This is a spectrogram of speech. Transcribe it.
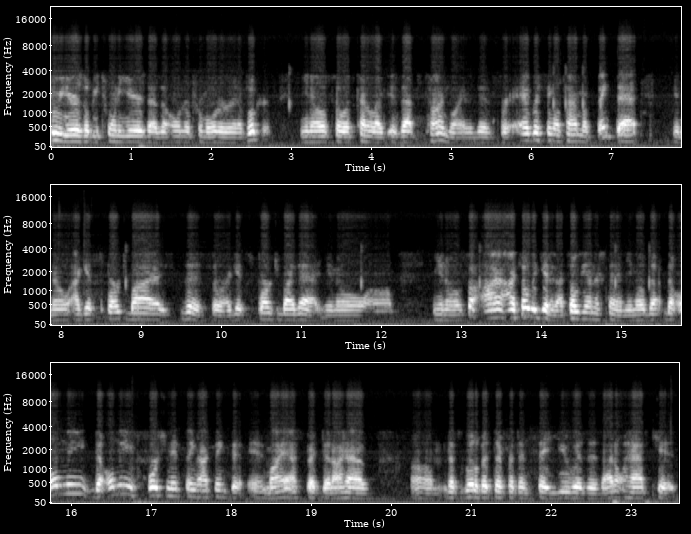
two years it'll be 20 years as an owner, promoter, and a booker. You know, so it's kind of like, is that the timeline? And then for every single time I think that, you know, I get sparked by this or I get sparked by that. You know. Um, you know, so I, I totally get it. I totally understand. You know, the the only the only fortunate thing I think that in my aspect that I have um, that's a little bit different than say you is is I don't have kids.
